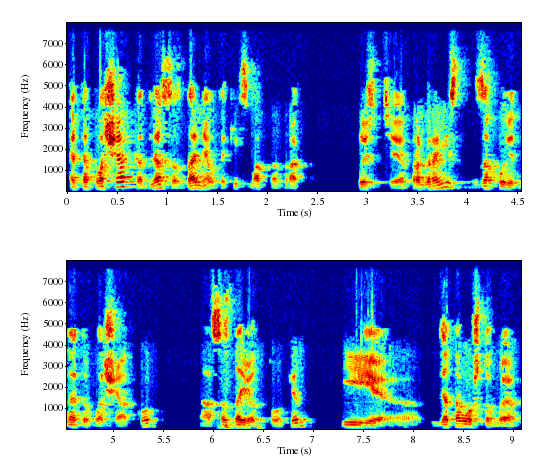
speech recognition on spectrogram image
это площадка для создания вот таких смарт-контрактов. То есть э, программист заходит на эту площадку, а, создает токен, и э, для того, чтобы,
